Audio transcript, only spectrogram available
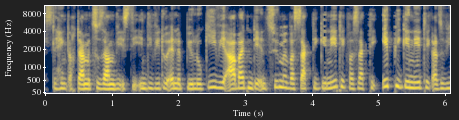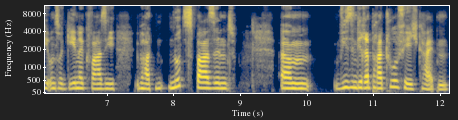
Es hängt auch damit zusammen, wie ist die individuelle Biologie, wie arbeiten die Enzyme, was sagt die Genetik, was sagt die Epigenetik, also wie unsere Gene quasi überhaupt nutzbar sind, ähm, wie sind die Reparaturfähigkeiten.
